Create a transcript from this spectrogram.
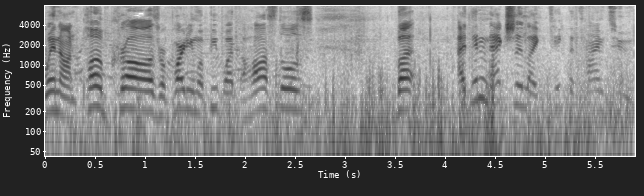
Went on pub crawls, we're partying with people at the hostels, but I didn't actually like take the time to,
